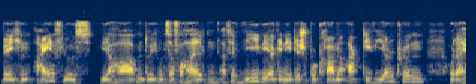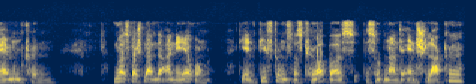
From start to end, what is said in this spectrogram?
welchen Einfluss wir haben durch unser Verhalten, also wie wir genetische Programme aktivieren können oder hemmen können. Nur als Beispiel an der Ernährung die Entgiftung unseres Körpers, das sogenannte Entschlacken,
